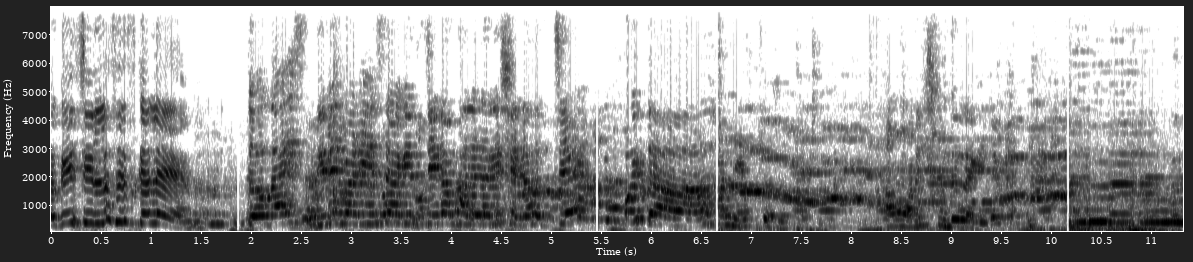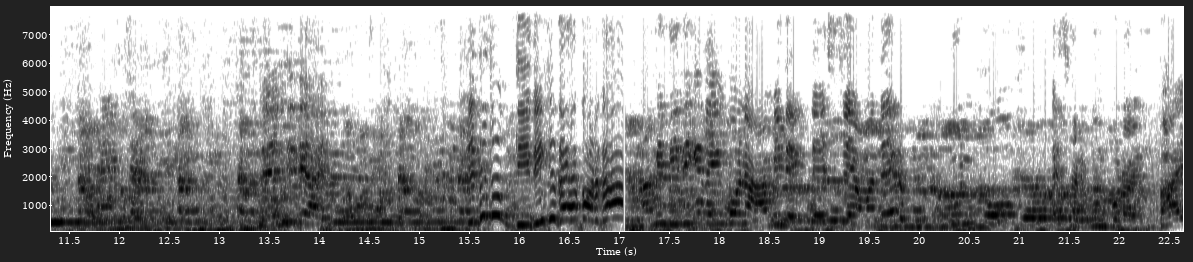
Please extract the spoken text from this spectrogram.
তোকেই চিনলো শেষকালে? তো গাইস দিদির বাড়ি এসে আগে যেটা ভালো লাগে সেটা হচ্ছে ওইটা। আমার অনেক সুন্দর লাগে এটাকে দিদি তো দিদিকে দেখা করগা আমি দিদিকে দেখব না আমি দেখতে এসেছি আমাদের বোনপো সরি বোনপো নয়। ভাই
